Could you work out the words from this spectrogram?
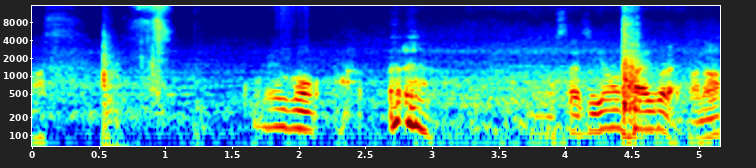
ます。これも 大さじ4杯ぐらいかな。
